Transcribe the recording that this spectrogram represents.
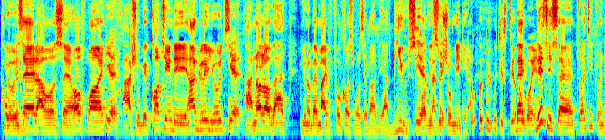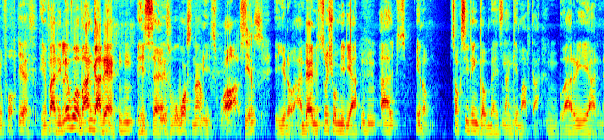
Completely. You said I was uh, off point. Yes. I should be cutting the hungry youths yes. and all of that. You know, but my focus was about the abuse yes, of the social media. Which is still but ongoing. This is uh, 2024. Yes. In fact, the level of anger then mm -hmm. is... Uh, it's worse now. It's worse. Yes. You know, and then social media, mm -hmm. uh, you know, succeeding governments that mm -hmm. came after mm. Buhari and...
